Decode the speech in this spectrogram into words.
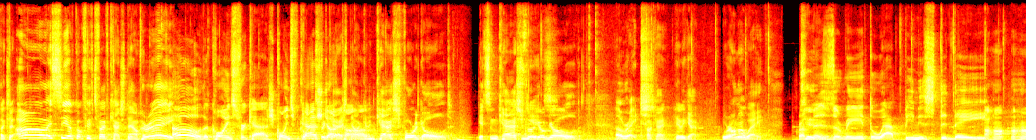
I click. Oh, I see. I've got 55 cash now. Hooray! Oh, the coins for cash. Coins for Coinsforcash.com. Cash for cash. Cash for gold. Get some cash for Yes. your gold. All right. Okay, here we go. We're on our way. From Two. misery to happiness today. Uh huh. Uh huh.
